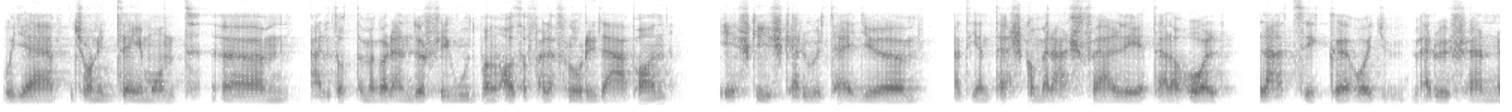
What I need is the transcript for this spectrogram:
ugye Johnny damon um, állította meg a rendőrség útban hazafele Floridában, és ki is került egy um, hát ilyen testkamerás felvétel, ahol látszik, hogy erősen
